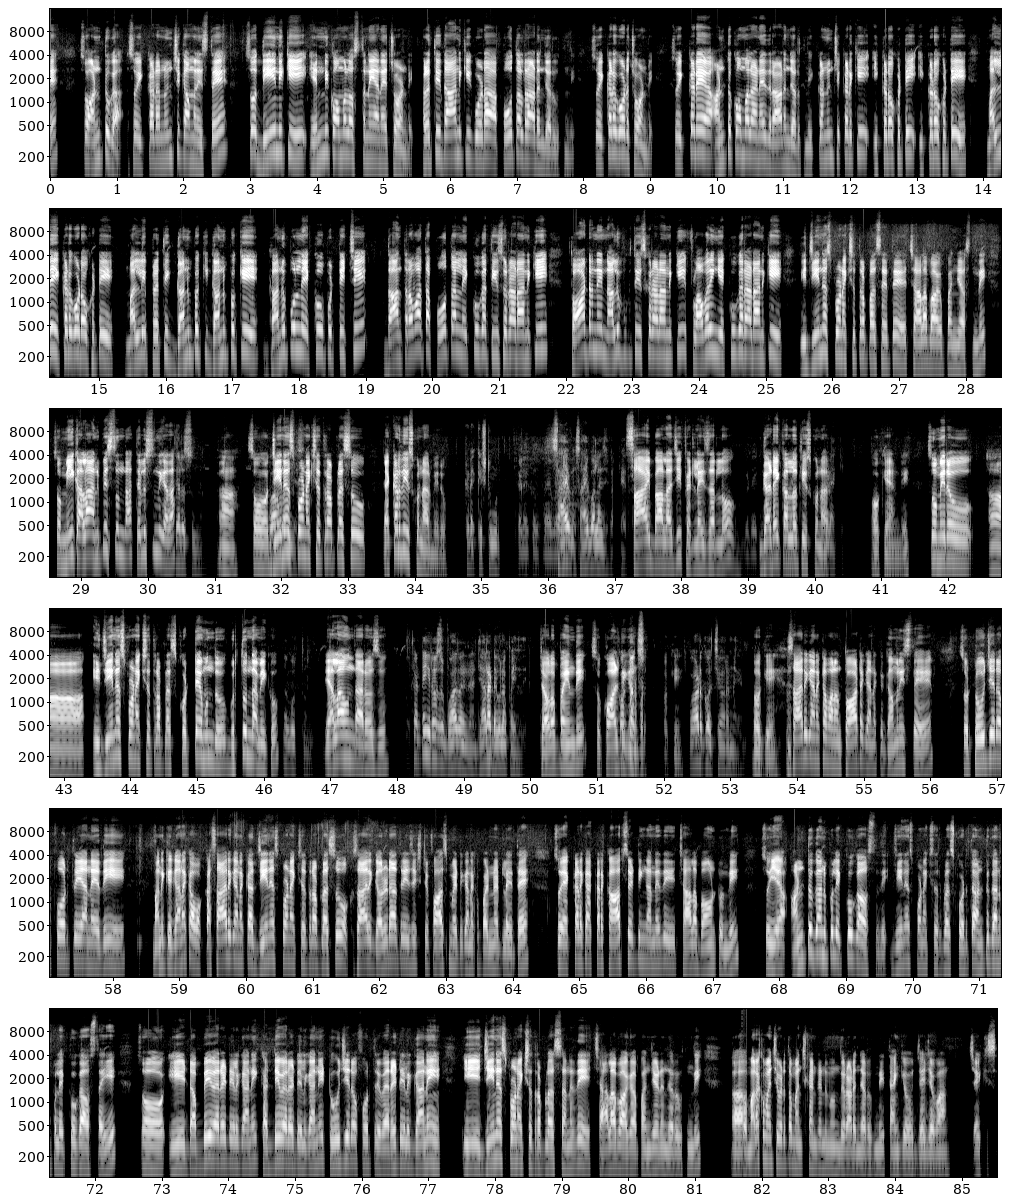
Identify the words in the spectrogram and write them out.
సో అంటుగా సో ఇక్కడ నుంచి గమనిస్తే సో దీనికి ఎన్ని కొమ్మలు వస్తున్నాయి అనేది చూడండి. ప్రతి దానికి కూడా పూతలు రావడం జరుగుతుంది. సో ఇక్కడ కూడా చూడండి. సో ఇక్కడే అంటు కొమ్మలు అనేది రావడం జరుగుతుంది. ఇక్కడ నుంచి ఇక్కడికి ఇక్కడ ఒకటి ఇక్కడ ఒకటి మళ్ళీ ఇక్కడ కూడా ఒకటి మళ్ళీ ప్రతి గనుపుకి గనుపుకి గనుపుల్ని ఎక్కువ పుట్టించి దాని తర్వాత పూతల్ని ఎక్కువగా తీసుకురావడానికి తోటని నలుపుకు తీసుకురావడానికి ఫ్లవరింగ్ ఎక్కువగా రావడానికి ఈ జీనస్ ప్రో నక్షత్ర ప్లస్ అయితే చాలా బాగా పనిచేస్తుంది. సో మీకు అలా అనిపిస్తుందా? తెలుస్తుంది కదా? తెలుస్తుంది so Genus. Pro Nakshatra plus ఎక్కడ తీసుకున్నారు మీరు? ఇక్కడ కృష్ణమూర్తి సాయి సాయి బాలాజీ పట్టేది సాయి బాలాజీ ఫెర్టిలైజర్లో గడేకల్లో తీసుకున్నారు. ఓకే అండి. సో మీరు ఆ, ఈ జీనస్ ప్రో నక్షత్ర ప్లస్ కొట్టే ముందు గుర్తుందా మీకు? నాకు గుర్తుంది. ఎలా ఉంది ఆ రోజు? ఎందుకంటే ఈ రోజు బాగా చాలా డెవలప్ అయింది. డెవలప్ అయింది. సో క్వాలిటీ కొట్టొచ్చు. కనపడు ఓకే. వాడుకోవచ్చు ఓకే. ఒకసారి గనక మనం తోట గనక గమనిస్తే so two zero four three అనేది మనకి గనక ఒక్కసారి గనక జీనస్ ప్రో నక్షత్ర ప్లస్ ఒకసారి గరుడా త్రీ సిక్స్టీ ఫాస్మేట్ గనక పడినట్లయితే సో ఎక్కడికక్కడ కాప్ సెట్టింగ్ అనేది చాలా బాగుంటుంది. సో ఏ అంటు గనుపులు ఎక్కువగా వస్తుంది. జీనస్ ప్రో నక్షత్ర ప్లస్ కొడితే అంటు గనుపులు ఎక్కువగా వస్తాయి. సో ఈ డబ్బీ వెరైటీలు కానీ కడ్డీ వెరైటీలు కానీ టూ జీరో ఫోర్ త్రీ వెరైటీలకు కానీ ఈ జీనస్ ప్రో నక్షత్ర ప్లస్ అనేది చాలా బాగా పనిచేయడం జరుగుతుంది. మరొక మంచి విడత మంచి కంటెంట్ ముందు రావడం జరుగుతుంది. థ్యాంక్ యూ జై జవాన్. జై కిసాన్.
